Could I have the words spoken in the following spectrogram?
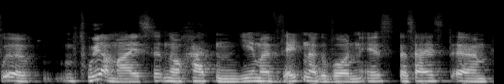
äh, früher meist noch hatten, die immer seltener geworden ist. Das heißt, ähm,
